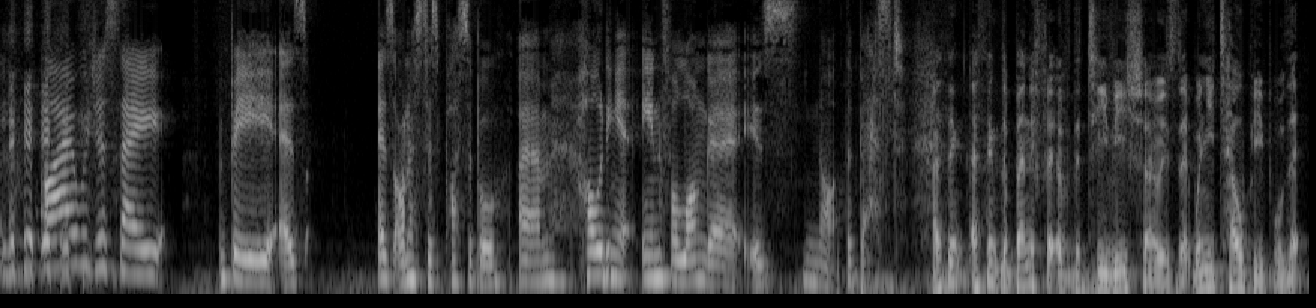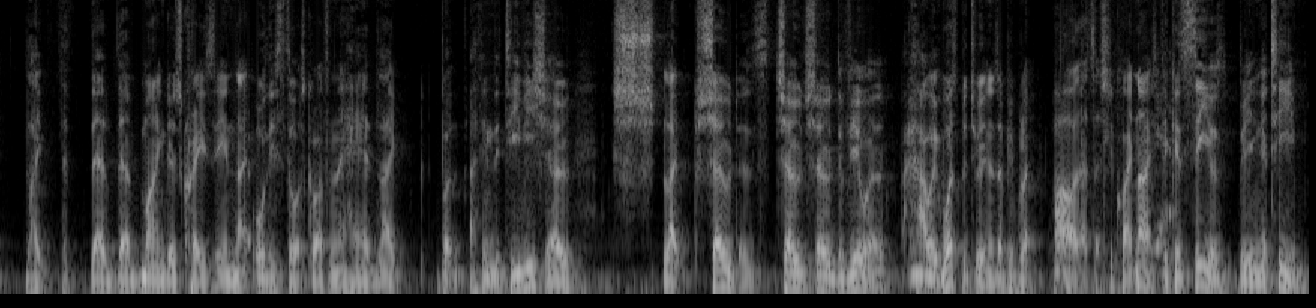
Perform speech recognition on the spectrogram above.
I would just say be as as honest as possible. Um, holding it in for longer is not the best. I think I think the benefit of the TV show is that when you tell people that like the, their their mind goes crazy and like all these thoughts go off in their head, like but I think the TV show. Sh- like showed us, showed showed the viewer how it mm-hmm. was between us. And people were like, oh, that's actually quite nice. They could see us being a team,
